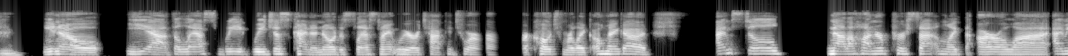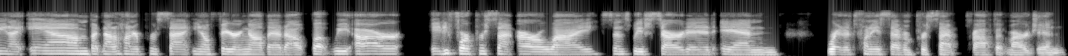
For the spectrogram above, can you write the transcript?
mm-hmm. you know, yeah, the last week we just kind of noticed last night we were talking to our, our coach and we're like, oh my God, I'm still not 100% on like the ROI. I mean, I am, but not 100%, you know, figuring all that out. But we are 84% ROI since we've started, and we're at a 27% profit margin.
